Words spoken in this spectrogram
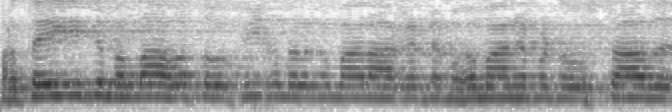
പ്രത്യേകിച്ചും അള്ളാഹു തൗഫീഖ് നൽകുമാറാകട്ടെ. ബഹുമാനപ്പെട്ട ഉസ്താദ്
